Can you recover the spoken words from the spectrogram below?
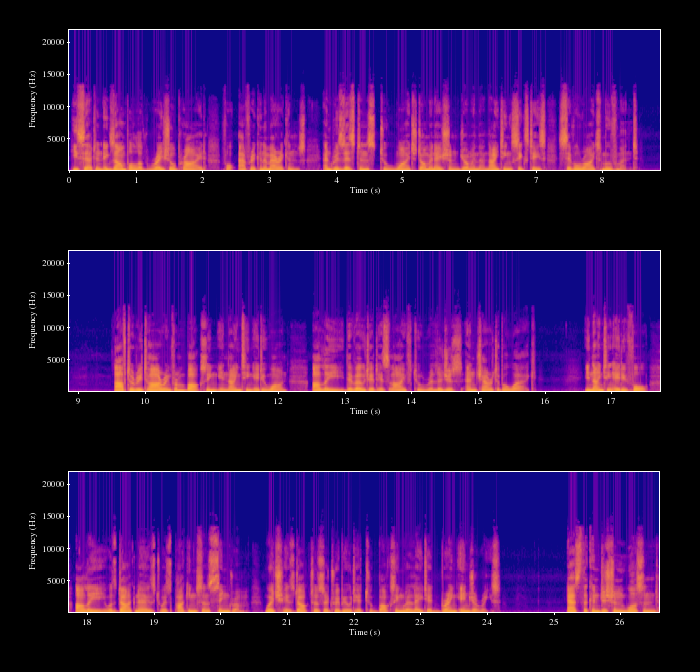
He set an example of racial pride for African Americans and resistance to white domination during the 1960s civil rights movement. After retiring from boxing in 1981, Ali devoted his life to religious and charitable work. In 1984, Ali was diagnosed with Parkinson's syndrome, which his doctors attributed to boxing related brain injuries. As the condition worsened,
